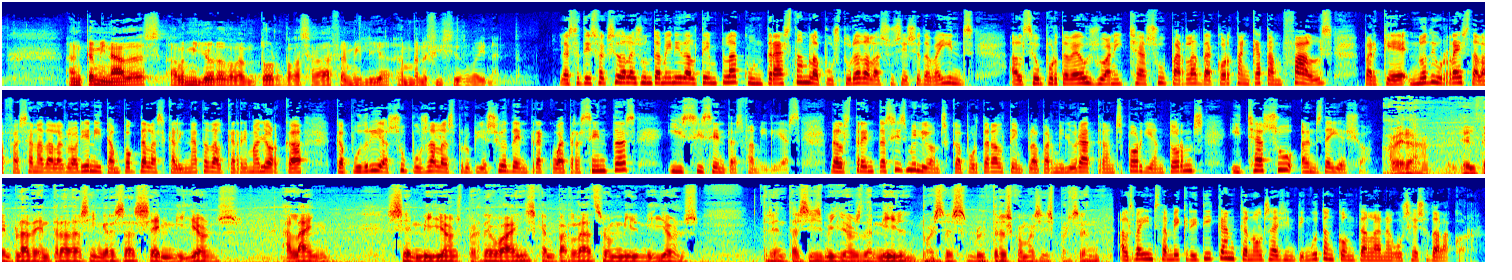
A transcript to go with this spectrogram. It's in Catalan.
encaminades a la millora de l'entorn de la Sagrada Família en benefici del veïnat. La satisfacció de l'Ajuntament i del Temple contrasta amb la postura de l'Associació de Veïns. El seu portaveu, Joan Itxasso, parla d'acord tancat amb fals perquè no diu res de la façana de la Glòria ni tampoc de l'escalinata del carrer Mallorca, que podria suposar l'expropiació d'entre 400 i 600 famílies. Dels 36 milions que aportarà el Temple per millorar transport i entorns, Itxasso ens deia això. A veure, el Temple d'entrada s'ingressa 100 milions a l'any 100 milions per 10 anys que hem parlat són 1.000 milions. 36 milions de 1.000 doncs és el 3,6%. Els veïns també critiquen que no els hagin tingut en compte en la negociació de l'acord.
